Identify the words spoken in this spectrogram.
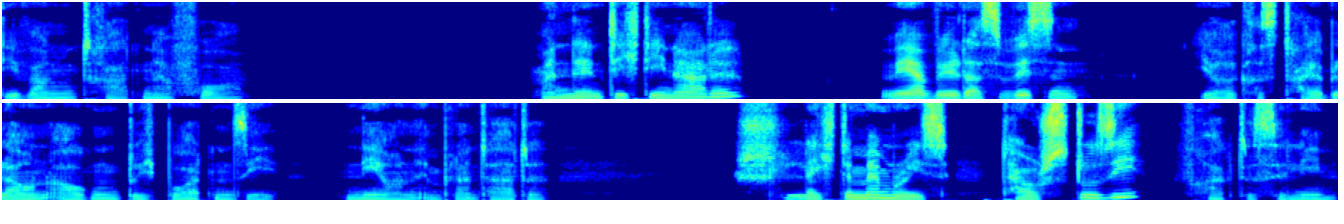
die Wangen traten hervor. Man nennt dich die Nadel? Wer will das wissen? Ihre kristallblauen Augen durchbohrten sie. Neonimplantate. Schlechte Memories. Tauschst du sie? fragte Celine.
